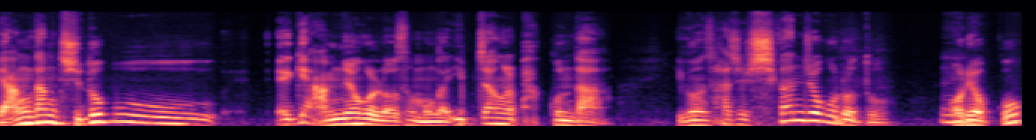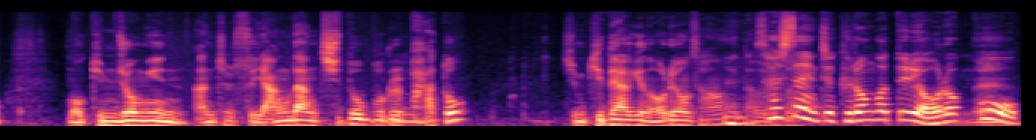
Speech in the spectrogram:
양당 지도부에게 압력을 넣어서 뭔가 입장을 바꾼다. 이건 사실 시간적으로도 네. 어렵고 뭐 김종인, 안철수 양당 지도부를 봐도 지금 기대하기는 어려운 상황이다. 음. 사실상 이제 그런 것들이 어렵고 네.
